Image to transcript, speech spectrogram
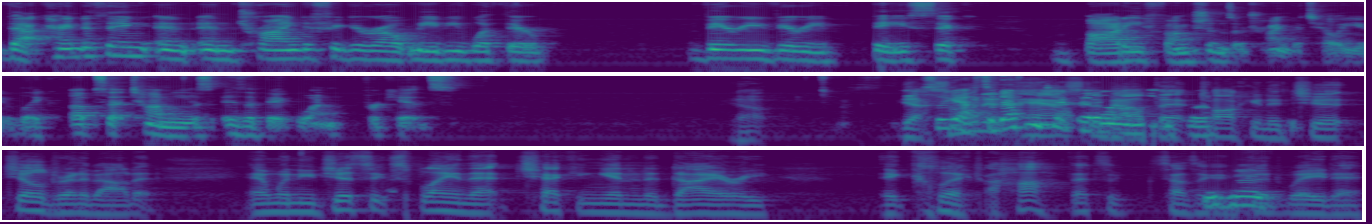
that kind of thing, and, and trying to figure out maybe what their very, very basic body functions are trying to tell you. Like upset tummy is, is a big one for kids. Yeah. Yeah. So, yeah, so definitely check that out about on that, talking to ch- children about it. And when you just explained that checking in in a diary, it clicked. Aha, that sounds like Mhm. a good way to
